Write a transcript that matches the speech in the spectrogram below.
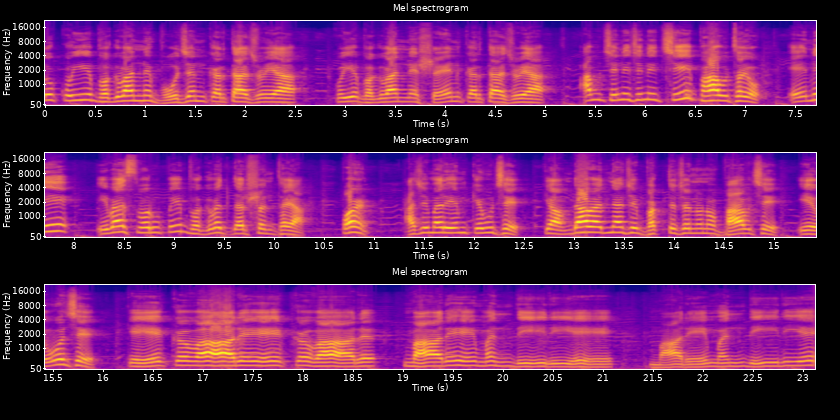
તો કોઈએ ભગવાનને ભોજન કરતા જોયા, કોઈએ ભગવાનને શયન કરતા જોયા. આમ જેને જેને જે ભાવ થયો, એને એવા સ્વરૂપે ભગવત દર્શન થયા. પણ આજે મારે એમ કહેવું છે કે અમદાવાદના જે ભક્તજનોનો ભાવ છે એ એવો છે કે એકવાર એકવાર મારે મંદિરીએ મારે મંદિરીએ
